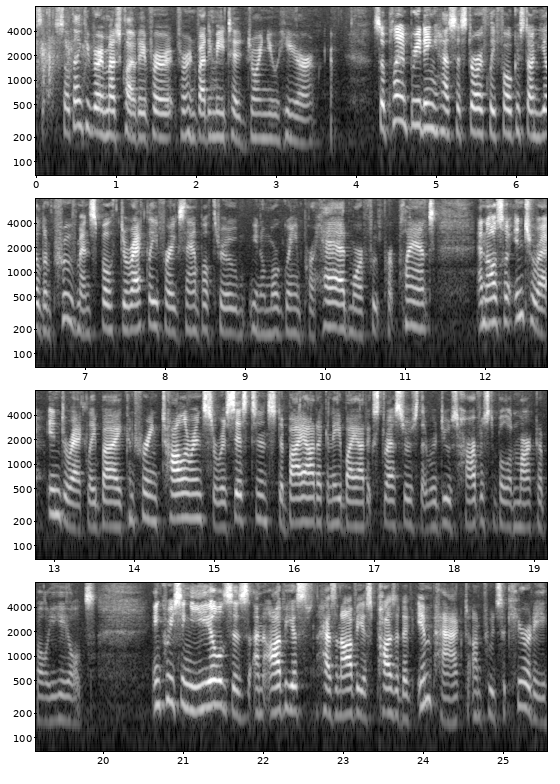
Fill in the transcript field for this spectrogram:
So, so thank you very much, Claudia, for, for inviting me to join you here. So plant breeding has historically focused on yield improvements, both directly, for example, through you know, more grain per head, more fruit per plant, and also indirectly by conferring tolerance or resistance to biotic and abiotic stressors that reduce harvestable and marketable yields. Increasing yields is an obvious, has an obvious positive impact on food security.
